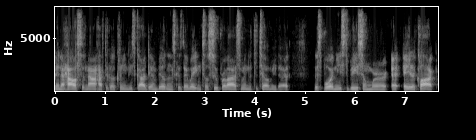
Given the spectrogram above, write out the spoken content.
in the house, and now I have to go clean these goddamn buildings because they wait until super last minute to tell me that this boy needs to be somewhere at 8 o'clock.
